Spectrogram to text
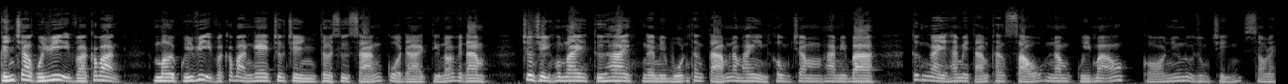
Kính chào quý vị và các bạn. Mời quý vị và các bạn nghe chương trình Thời sự sáng của Đài Tiếng Nói Việt Nam. Chương trình hôm nay thứ hai ngày 14 tháng 8 năm 2023, tức ngày 28 tháng 6 năm Quý Mão có những nội dung chính sau đây.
